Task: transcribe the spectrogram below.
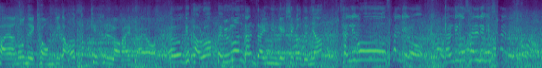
과연 오늘 경기가 어떻게 흘러갈까요? 어, 여기 바로 앞에 응원단장님 계시거든요. 살리고 살리고 살리고 살리고 살리고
